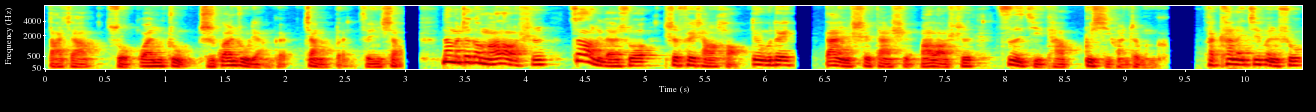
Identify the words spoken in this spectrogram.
大家所关注只关注两个降本增效，那么这个马老师照理来说是非常好，对不对？但是但是马老师自己他不喜欢这门课，他看了几本书，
